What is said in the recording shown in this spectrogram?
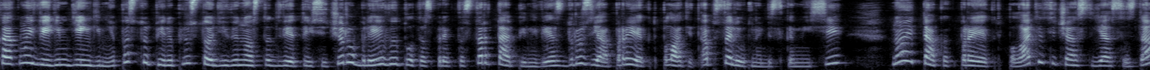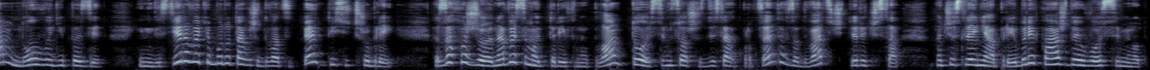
Как мы видим, деньги мне поступили, плюс 192 тысячи рублей, выплата с проекта Startup Invest. Друзья, проект платит абсолютно без комиссии. Но и так как проект платит сейчас, я создам новый депозит. Инвестировать я буду также 25 тысяч рублей. Захожу я на 8 тарифный план, то есть 760% за 24 часа. Начисление прибыли каждые 8 минут.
